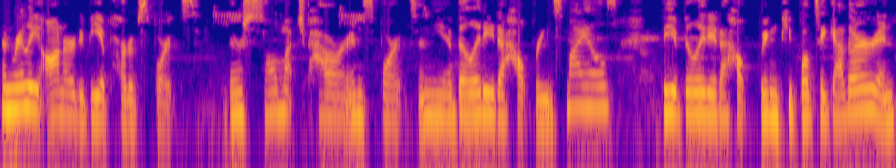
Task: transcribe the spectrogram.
and really honor to be a part of sports. There's so much power in sports and the ability to help bring smiles, the ability to help bring people together and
